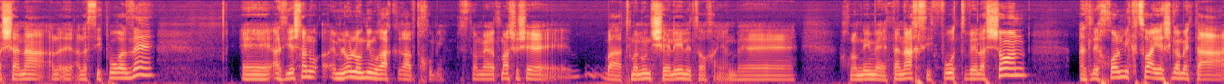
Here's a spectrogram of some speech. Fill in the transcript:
השנה, על, על הסיפור הזה, אה, אז יש לנו, הם לא לומדים רק רב-תחומי. זאת אומרת, משהו שבתמנון שלי, לצורך העניין, ב... אנחנו לומדים אה, תנ"ך, ספרות ולשון, אז לכל מקצוע יש גם את, ה,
